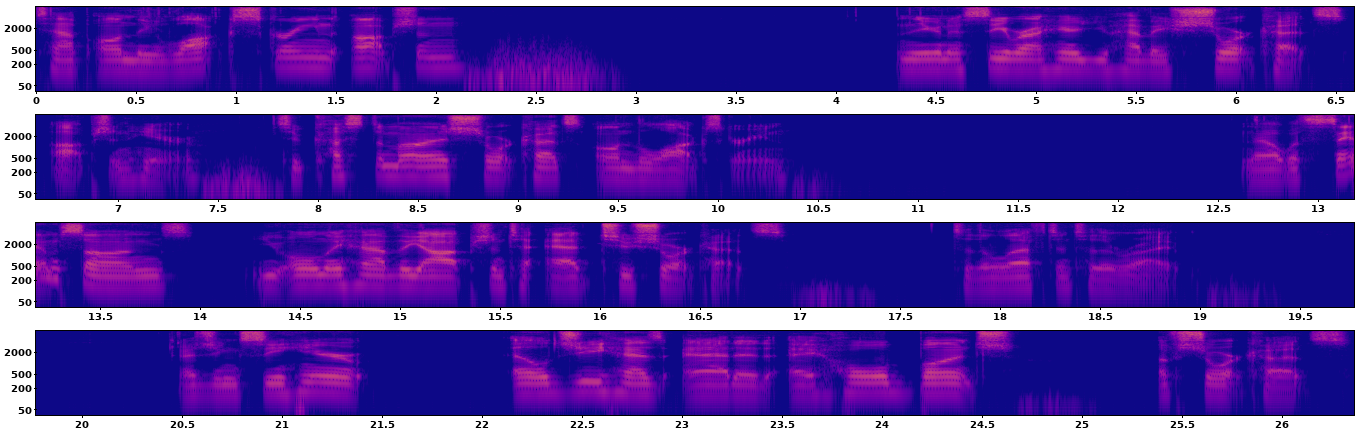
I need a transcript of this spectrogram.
Tap on the Lock Screen option. And you're going to see right here you have a Shortcuts option here to customize shortcuts on the lock screen. Now with Samsung's, you only have the option to add two shortcuts to the left and to the right. As you can see here, LG has added a whole bunch of shortcuts.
